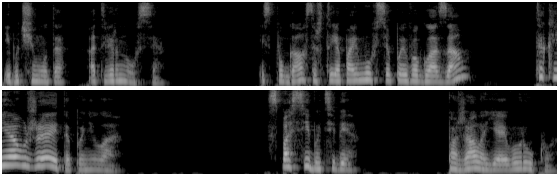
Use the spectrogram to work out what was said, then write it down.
и почему-то отвернулся. Испугался, что я пойму все по его глазам? Так я уже это поняла. Спасибо тебе. Пожала я его руку.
